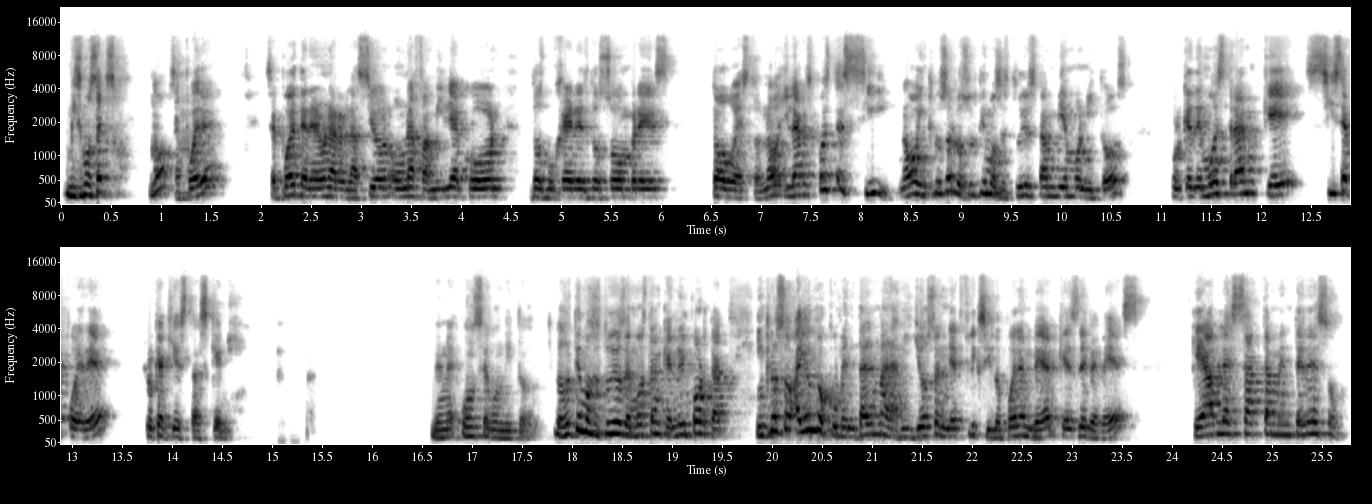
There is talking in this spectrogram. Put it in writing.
mismo sexo, ¿no? ¿Se puede? Se puede tener una relación o una familia con dos mujeres, dos hombres, todo esto, ¿no? Y la respuesta es sí, ¿no? Incluso los últimos estudios están bien bonitos porque demuestran que sí se puede. Creo que aquí estás, Kenny. Denme un segundito. Los últimos estudios demuestran que no importa. Incluso hay un documental maravilloso en Netflix, si lo pueden ver, que es de bebés, que habla exactamente de eso.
